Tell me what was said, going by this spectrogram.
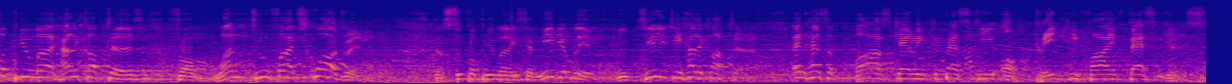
Super Puma helicopters from 125 Squadron. The Super Puma is a medium-lift utility helicopter and has a vast carrying capacity of 25 passengers.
